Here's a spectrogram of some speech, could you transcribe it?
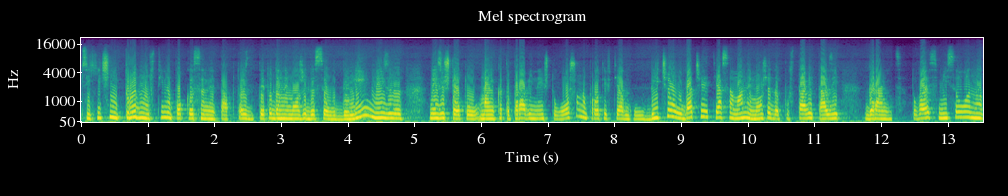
психични трудности на по-късен етап. Т.е. детето да не може да се отдели, не, за, не защото майката прави нещо лошо, напротив тя го обича, обаче тя сама не може да постави тази граница. Това е смисъла на,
